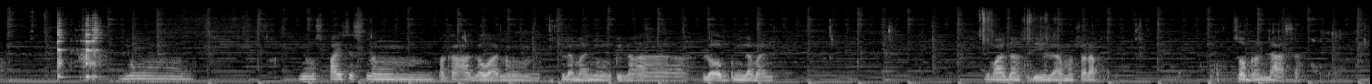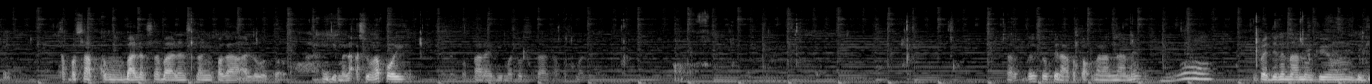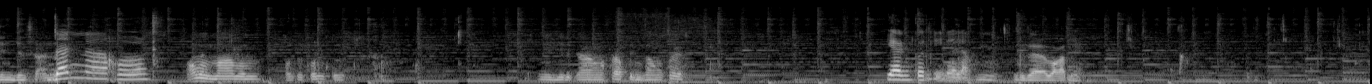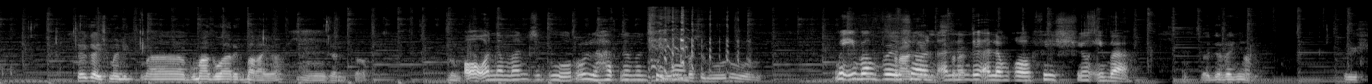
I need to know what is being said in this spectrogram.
yung yung spices ng pagkakagawa ng laman, yung pinaka loob ng laman, lumadaan sa dila, masarap. Sobrang lasa. Tapos saktong balance na balance lang yung pagkakaluto. Hindi malakas yung apoy, para hindi matusta. Tapos mal- Sarap guys, so pinapapak na lang namin. Mhm. Pwede na namin ko yung bigyan dyan sa ano. Done na ako. Ako may mga mam, konti-konti. Hinigilit na ang sarap pinggang ko eh. Yan, konti na lang. Hmm, gagawa kami. So guys, may, uh, gumagawa rin ba kayo ng ganito? Nung, Oo naman siguro. Lahat naman sila. Iba siguro, May ibang version. Ano hindi alam ko. Fish yung iba. Pwede rin yun. Fish.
